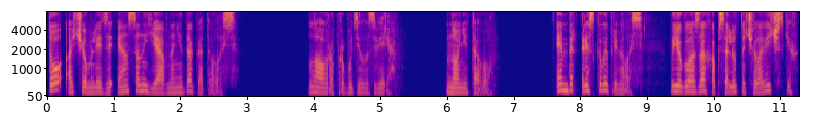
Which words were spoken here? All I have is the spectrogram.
то, о чем леди Энсон явно не догадывалась. Лаура пробудила зверя. Но не того. Эмбер резко выпрямилась. В ее глазах, абсолютно человеческих,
